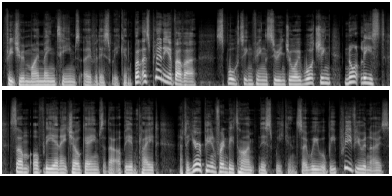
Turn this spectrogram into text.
featuring my main teams over this weekend. But there's plenty of other sporting things to enjoy watching, not least some of the NHL games that are being played at a European friendly time this weekend. So we will be previewing those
